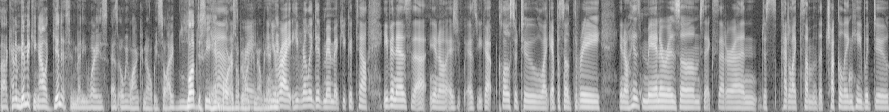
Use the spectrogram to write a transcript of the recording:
uh, kind of mimicking Alec Guinness in many ways as Obi Wan Kenobi. So I love to see him more as Obi Wan. Kenobi. And you're they- right. He really did mimic. You could tell, even as the you know, as as you got closer to like episode three, you know, his mannerisms, etc., and just kind of like some of the chuckling he would do.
